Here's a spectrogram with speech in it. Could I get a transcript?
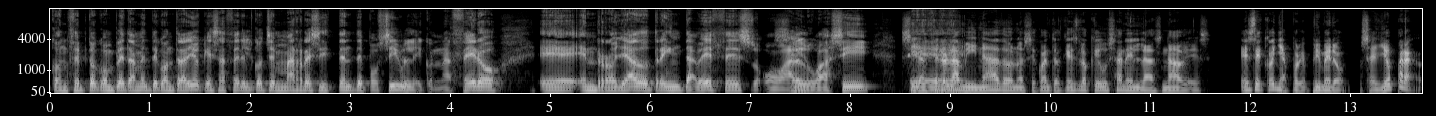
concepto completamente contrario, que es hacer el coche más resistente posible, con acero eh, enrollado 30 veces o algo así. Sí, acero eh, laminado, no sé cuánto, que es lo que usan en las naves. Es de coña, porque primero, o sea, yo para,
